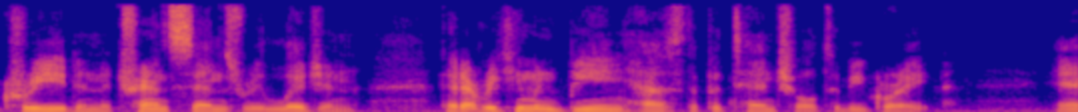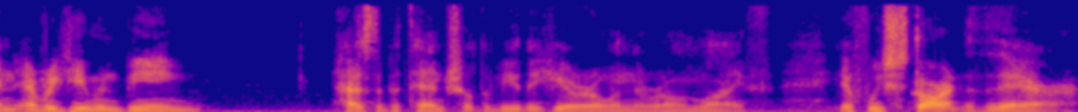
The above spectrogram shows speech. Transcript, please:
creed and it transcends religion. That every human being has the potential to be great. And every human being has the potential to be the hero in their own life. If we start there,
